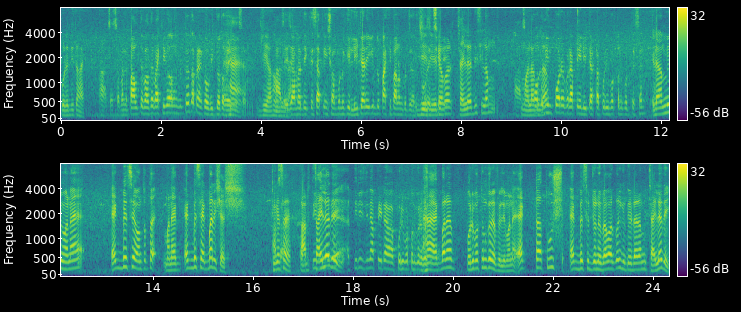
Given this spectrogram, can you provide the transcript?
করে দিতে হয়। আচ্ছা আচ্ছা মানে পালতে পালতে পাখি পালন করতে আপনার একটা অভিজ্ঞতা হয়ে হ্যাঁ গেছে। জি আচ্ছা এই যে আমরা দেখতেছি আপনি সম্পূর্ণ কি লিটারেই কিন্তু পাখি পালন করতে জি জি এটা আবার চাইলে দিছিলাম ময়লাগুলা। কতদিন পরে পরে আপনি লিটারটা পরিবর্তন করতেছেন? এটা আমি মানে এক বেছে অন্তত মানে এক বেছে একবারই শেষ। ঠিক আছে? আর চাইলে দেই। আচ্ছা, তিরিশ দিনে আপনি এটা পরিবর্তন করে হ্যাঁ একবারে পরিবর্তন করে ফেলি। মানে একটা তুষ এক বেসের জন্য ব্যবহার করি কিন্তু এটা আমি চাইলে দেই।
